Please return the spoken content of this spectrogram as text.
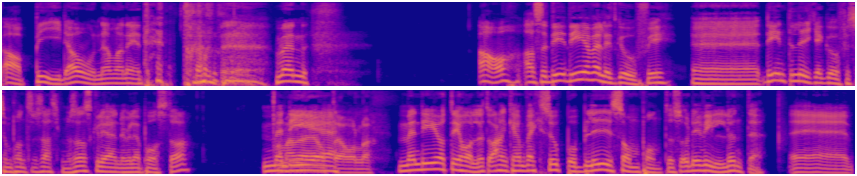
ja, pedo när man är 13. Men ja, alltså det, det är väldigt goofy. Eh, det är inte lika goofy som Pontus Rasmusson skulle jag ändå vilja påstå. Men, Ja, det är åt det är. Men det är åt det hållet och han kan växa upp och bli som Pontus och det vill du inte. Eh,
